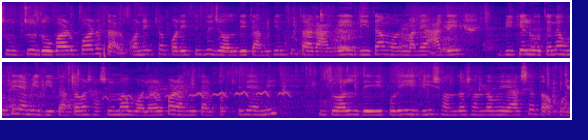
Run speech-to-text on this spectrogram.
সূর্য ডোবার পর তার অনেকটা পরে কিন্তু জল দিতাম আমি কিন্তু তার আগেই দিতাম মানে আগে বিকেল হতে না হতেই আমি দিতাম। তো আমার শাশুড়ি মা বলার পর আমি তারপর থেকে আমি জল দেরি করেই দিই, সন্ধ্যা সন্ধ্যা হয়ে আসে তখন।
